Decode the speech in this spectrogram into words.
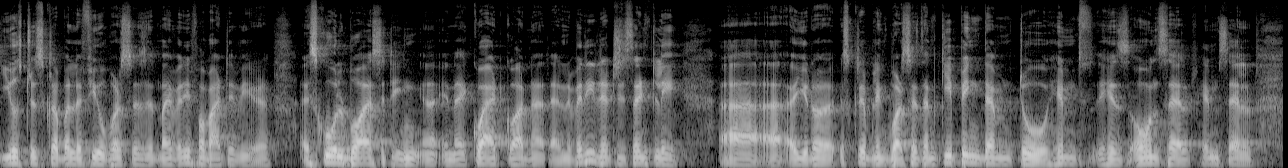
used to scribble a few verses in my very formative year. A schoolboy sitting uh, in a quiet corner, and very reticently, uh, you know, scribbling verses and keeping them to him, his own self, himself,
